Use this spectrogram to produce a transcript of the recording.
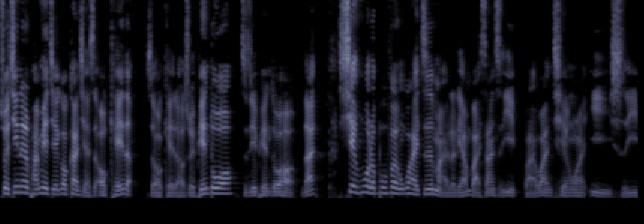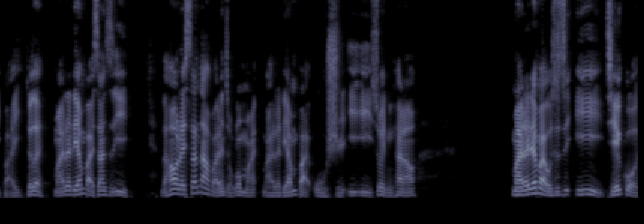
所以今天的盘面结构看起来是 OK 的，是 OK 的，所以偏多，直接偏多哈。来，现货的部分，外资买了两百三十亿，百万、千万、亿、十亿、百亿，对不对？买了两百三十亿，然后呢，三大法人总共买买了两百五十一亿，所以你看哦。买了两百五十一亿，结果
